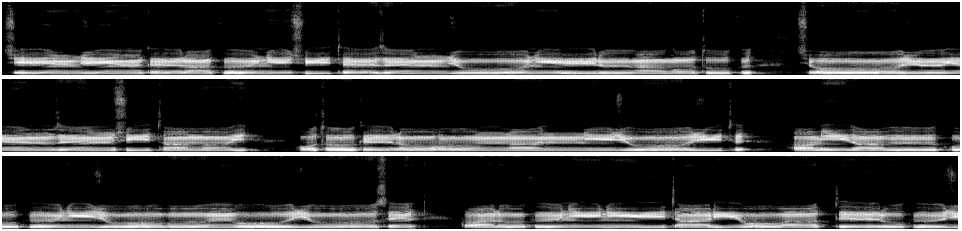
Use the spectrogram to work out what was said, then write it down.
信心家楽にして禅情にいるがごとく、小寿厳善したまい、仏の弥陀仏国に常文王上戦、かの国に至り終わって六人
